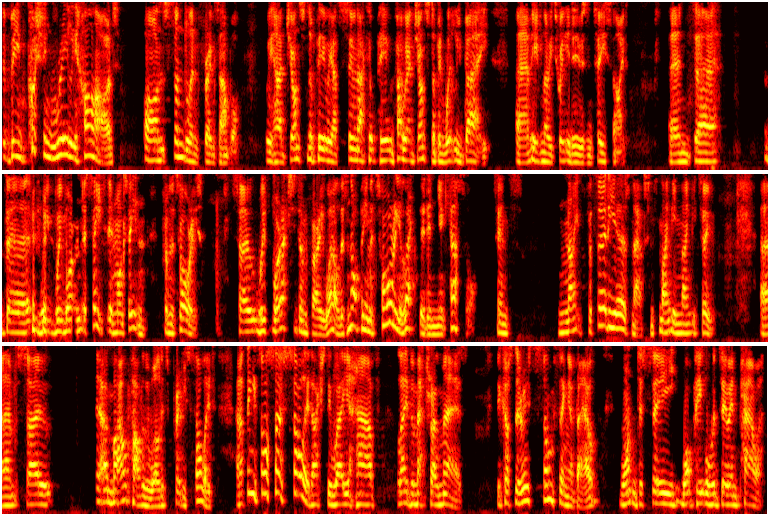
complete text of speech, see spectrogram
they've been pushing really hard on Sunderland, for example. We had Johnson up here, we had Sunak up here. In fact, we had Johnson up in Whitley Bay, um, even though he tweeted he was in Teesside. And uh, the, we, we won a seat in Monkseaton from the Tories. So we've, we're actually done very well. There's not been a Tory elected in Newcastle since ni- for 30 years now, since 1992. Um, so uh, my own part of the world, it's pretty solid. And I think it's also solid, actually, where you have Labour Metro mayors, because there is something about wanting to see what people would do in power.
